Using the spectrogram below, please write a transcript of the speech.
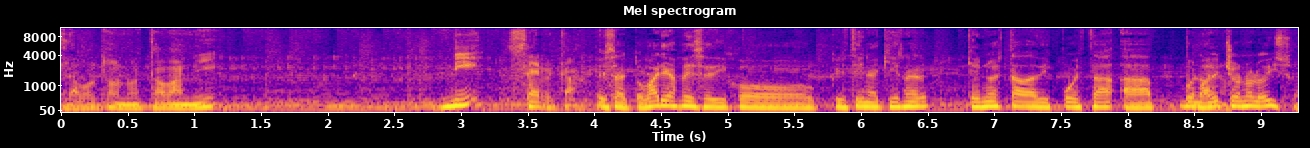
el aborto no estaba ni, ni cerca. Exacto. Varias veces dijo Cristina Kirchner que no estaba dispuesta a. Bueno, Bueno. de hecho no lo hizo.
